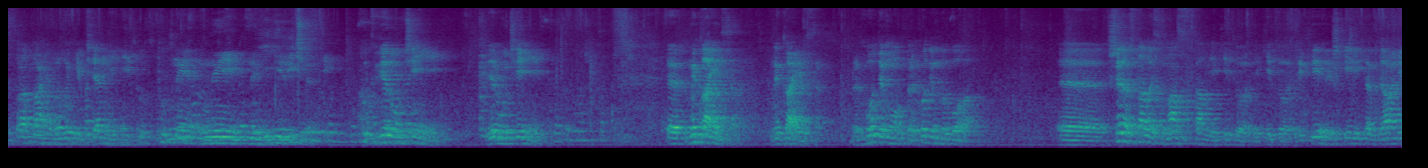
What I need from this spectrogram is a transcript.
сестра Таня великий вчений, і тут, тут не, не, не в її лічності, тут віроученні. Віроученні. Е, Ми каємося. не каємося. Приходимо, приходимо до Бога. Е, ще остались у нас там які-то які гріхи, грішки і так далі,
